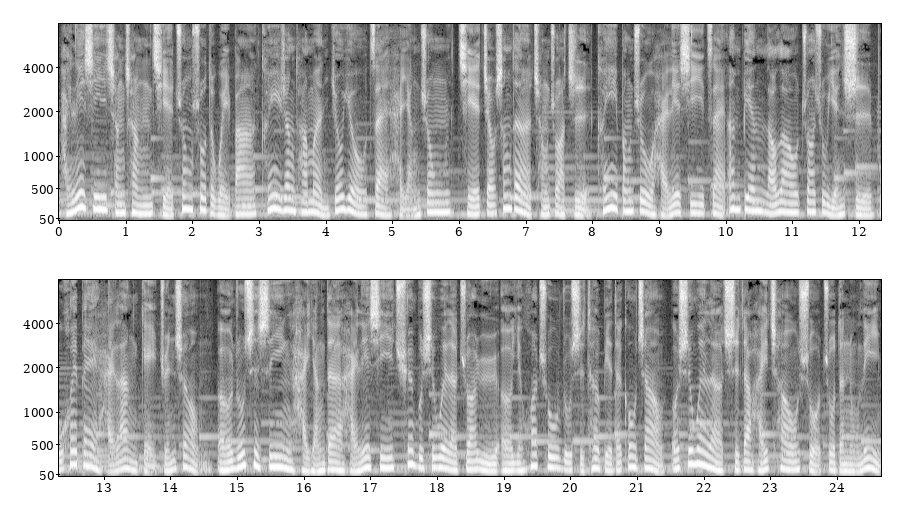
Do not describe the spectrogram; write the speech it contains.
海鬣蜥。长长且壮硕的尾巴可以让它们悠游在海洋中，且脚上的长爪子可以帮助海鬣蜥在岸边牢牢抓住岩石，不会被海浪给卷走。而如此适应海洋的海鬣蜥，却不是为了抓鱼而演化出如此特别的构造，而是为了吃到海草所做的努力。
